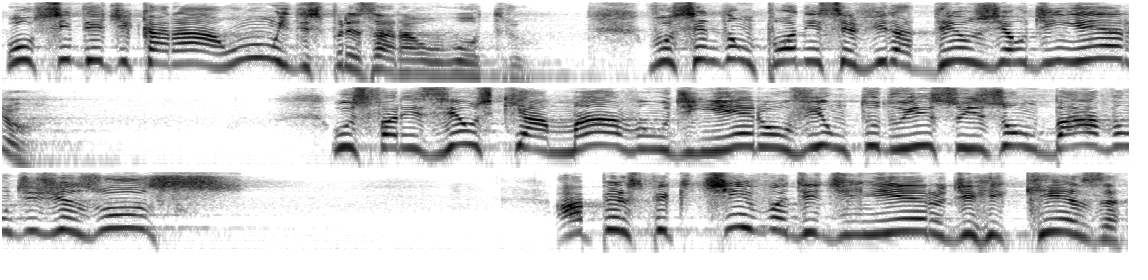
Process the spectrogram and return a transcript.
ou se dedicará a um e desprezará o outro. Vocês não podem servir a Deus e ao dinheiro. Os fariseus que amavam o dinheiro ouviam tudo isso e zombavam de Jesus. A perspectiva de dinheiro, de riqueza,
